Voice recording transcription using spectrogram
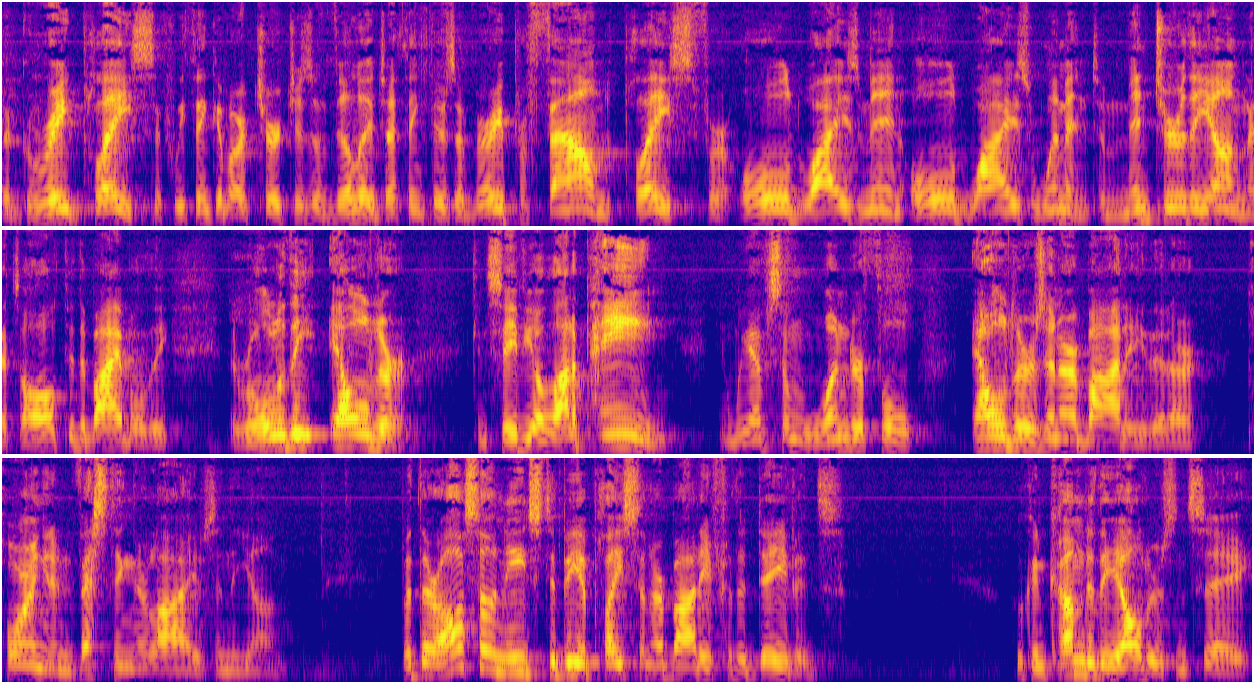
a, great place, if we think of our church as a village, I think there's a very profound place for old wise men, old wise women to mentor the young. That's all through the Bible. The, the role of the elder can save you a lot of pain. And we have some wonderful elders in our body that are pouring and investing their lives in the young. But there also needs to be a place in our body for the Davids who can come to the elders and say,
